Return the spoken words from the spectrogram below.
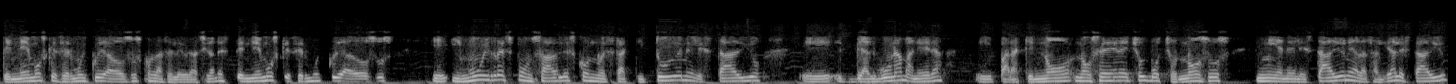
tenemos que ser muy cuidadosos con las celebraciones, tenemos que ser muy cuidadosos y muy responsables con nuestra actitud en el estadio, eh, de alguna manera, eh, para que no, no se den hechos bochornosos ni en el estadio ni a la salida del estadio,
